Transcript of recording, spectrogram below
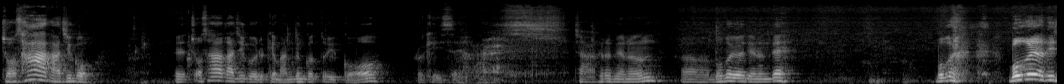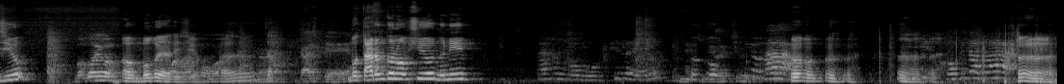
조사 가지고 예, 쪼사 가지고 이렇게 만든 것도 있고 이렇게 있어요. 자 그러면은 어, 먹어야 되는데 먹어 먹어야 되지요? 먹어요. 어 먹어야 되지요. 먹어. 어, 따- 깔게. 뭐 다른 건 없이요, 누님? 다른 거 뭐 필요해요? 아, 아 어, 어, 어, 어, 거기다가 어, 어,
